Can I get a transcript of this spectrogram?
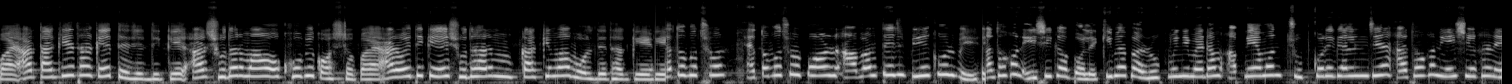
পায় আর তাকিয়ে থাকে তেজের দিকে। আর সুধার মাও খুবই কষ্ট পায়। আর ওইদিকে সুধার কাকিমা বলতে থাকে, এত বছর এত বছর পর আবার তেজ বিয়ে করবে? তখন ইশিকা বলে, কি ব্যাপার রুক্মিণী ম্যাডাম, আপনি এমন চুপ করে গেলেন যে, আর তখন এই সেখানে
